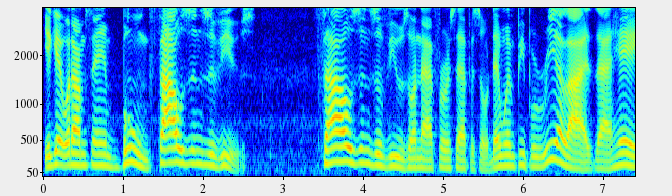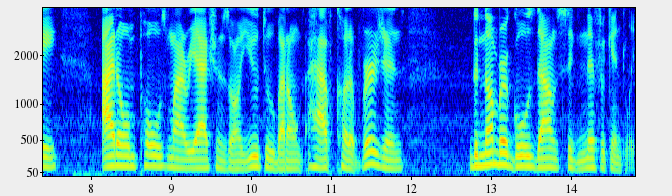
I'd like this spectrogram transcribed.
you get what I'm saying? Boom, thousands of views. Thousands of views on that first episode. Then when people realize that, hey, I don't post my reactions on YouTube, I don't have cut up versions, the number goes down significantly.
